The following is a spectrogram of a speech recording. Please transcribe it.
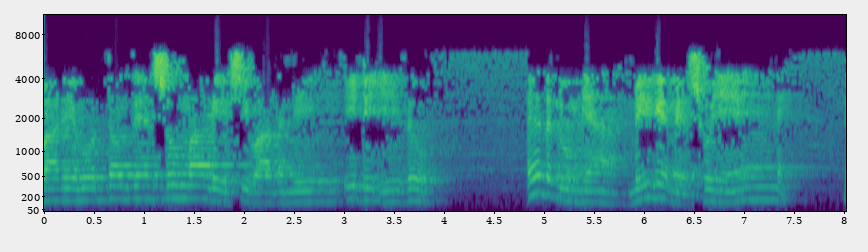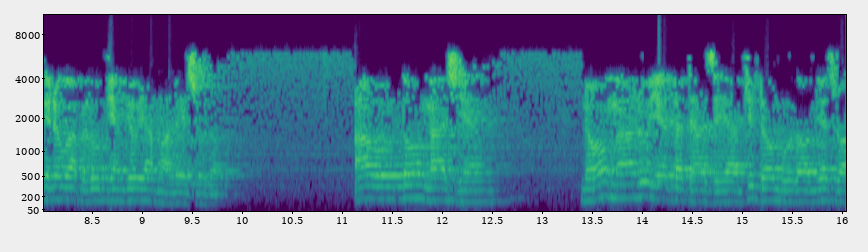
ပါရီကိုတုံသင်ဆုံးမလေရှိပါသည်။ဣတိဤသို့အဲ့ဒါလူများမေးခဲ့မယ်ဆိုရင်တဲ့ သင်တို့ကဘယ်လိုပြန်ပြောရမှာလဲဆိုတော့အာဟုသောငါရှင်နောငါတို့ရဲ့တတ္ထာဆရာဖြစ်တော်မူသောမြတ်စွာ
